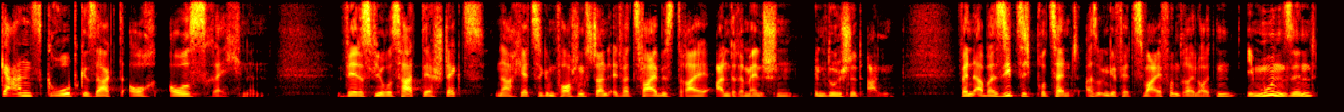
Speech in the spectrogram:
ganz grob gesagt auch ausrechnen. Wer das Virus hat, der steckt nach jetzigem Forschungsstand etwa zwei bis drei andere Menschen im Durchschnitt an. Wenn aber 70 Prozent, also ungefähr zwei von drei Leuten, immun sind,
